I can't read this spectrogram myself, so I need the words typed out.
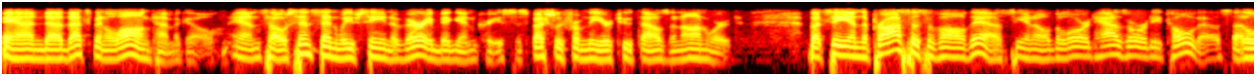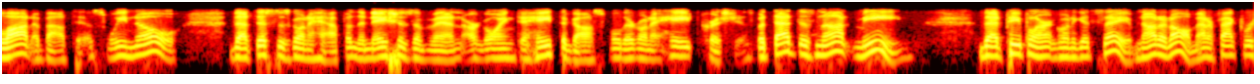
And uh, that's been a long time ago. And so since then, we've seen a very big increase, especially from the year 2000 onward. But see, in the process of all this, you know, the Lord has already told us a lot about this. We know that this is going to happen. The nations of men are going to hate the gospel, they're going to hate Christians. But that does not mean that people aren't going to get saved. Not at all. Matter of fact, we're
